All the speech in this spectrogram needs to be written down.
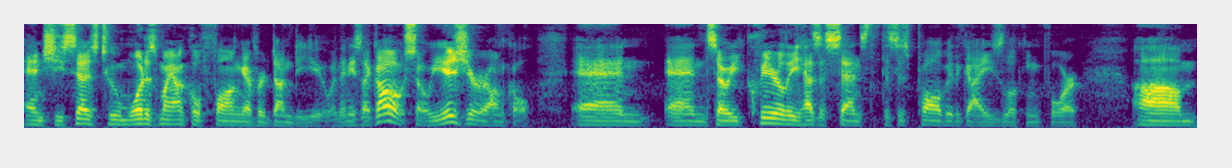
and she says to him, "What has my uncle Fong ever done to you?" And then he's like, "Oh, so he is your uncle," and and so he clearly has a sense that this is probably the guy he's looking for. Um,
